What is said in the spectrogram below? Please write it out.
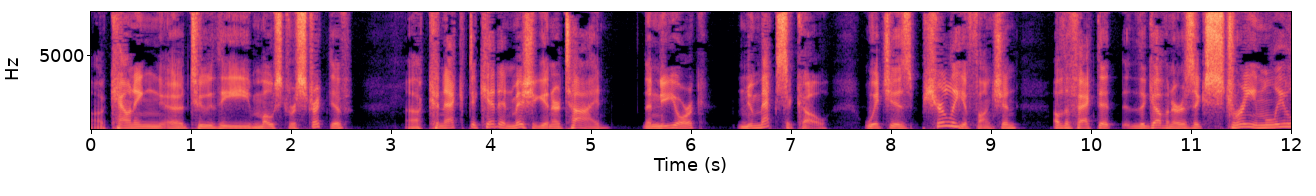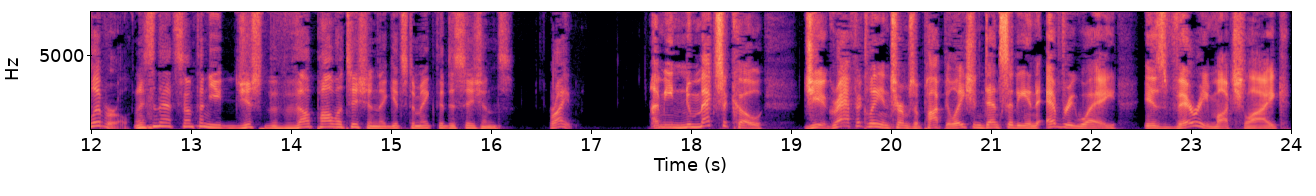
uh, counting uh, to the most restrictive, uh, Connecticut and Michigan are tied. Then New York, New Mexico, which is purely a function of the fact that the governor is extremely liberal. Isn't that something you just the politician that gets to make the decisions? Right. I mean, New Mexico, geographically, in terms of population density in every way, is very much like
